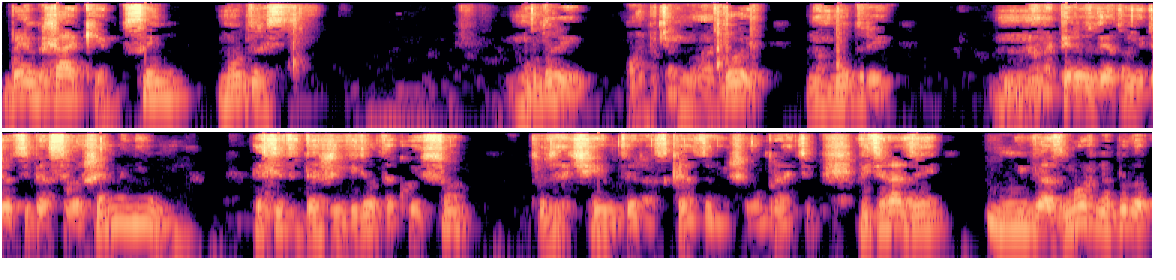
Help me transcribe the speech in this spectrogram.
Бен Хаким, сын мудрости. Мудрый, может быть, он молодой, но мудрый. Но на первый взгляд он ведет себя совершенно неумно. Если ты даже видел такой сон, то зачем ты рассказываешь его братьям? Ведь разве невозможно было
